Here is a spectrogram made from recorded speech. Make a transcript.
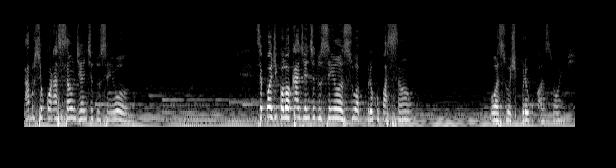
Abra o seu coração diante do Senhor. Você pode colocar diante do Senhor a sua preocupação ou as suas preocupações.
